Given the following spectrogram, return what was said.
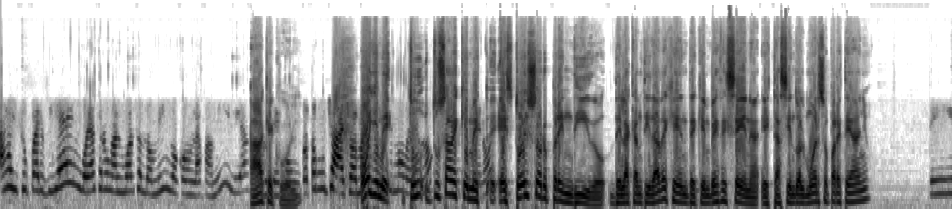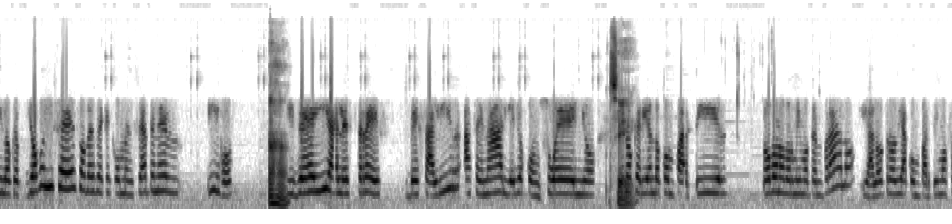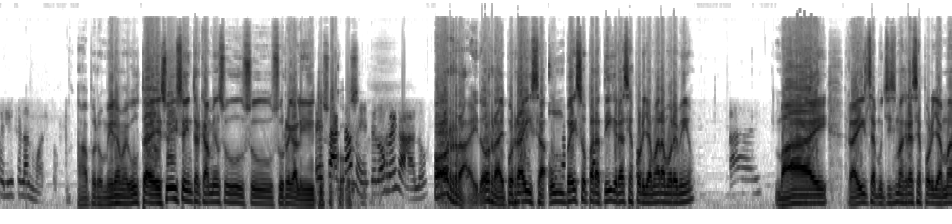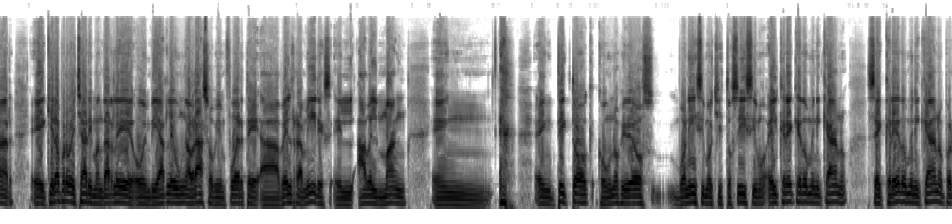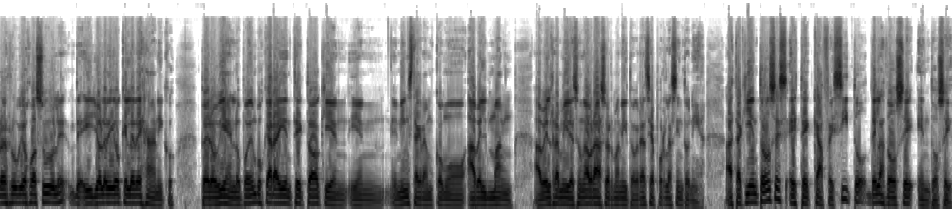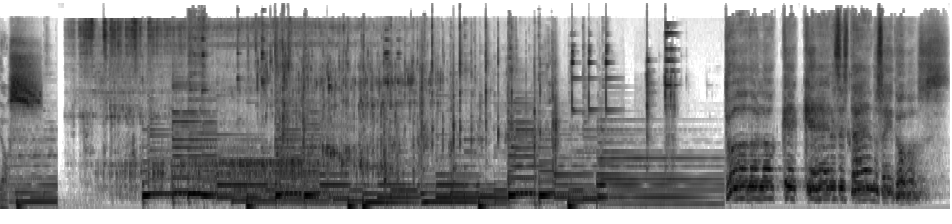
Ay, súper bien. Voy a hacer un almuerzo el domingo con la familia. Ah, qué cool. Con muchachos. Óyeme, tú, tú sabes que me Bueno. estoy sorprendido de la cantidad de gente que en vez de cena está haciendo almuerzo para este año. Sí, lo que yo hice eso desde que comencé a tener hijos Ajá. y veía el estrés de salir a cenar y ellos con sueño, Sí. no queriendo compartir. Todos nos dormimos temprano y al otro día compartimos feliz el almuerzo. Ah, pero mira, me gusta eso y se intercambian su, su, su regalito. sus cosas. Exactamente, los regalos. All right, all right. Pues Raiza, un beso para ti. Gracias por llamar, amore mío. Bye. Raiza, muchísimas gracias por llamar. Eh, quiero aprovechar y mandarle o enviarle un abrazo bien fuerte a Abel Ramírez, el Abel Man, en, en TikTok, con unos videos buenísimos, chistosísimos. Él cree que es dominicano, se cree dominicano, pero es rubio ojo azules, de- y yo le digo que él es de Jánico. Pero bien, lo pueden buscar ahí en TikTok y en, y en, en Instagram como Abel Man. Abel Ramírez, un abrazo, hermanito. Gracias por la sintonía. Hasta aquí entonces este cafecito de las 12 en 12 y 2. Todo lo que quieres está en 12 y 2.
